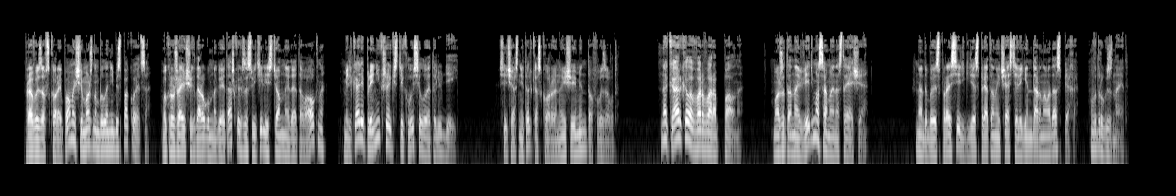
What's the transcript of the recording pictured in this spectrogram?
Про вызов скорой помощи можно было не беспокоиться. В окружающих дорогу многоэтажках засветились темные до этого окна, мелькали приникшие к стеклу силуэты людей. Сейчас не только скорую, но еще и ментов вызовут. Накаркала Варвара Павловна. Может, она ведьма самая настоящая? Надо бы спросить, где спрятаны части легендарного доспеха. Вдруг знает.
